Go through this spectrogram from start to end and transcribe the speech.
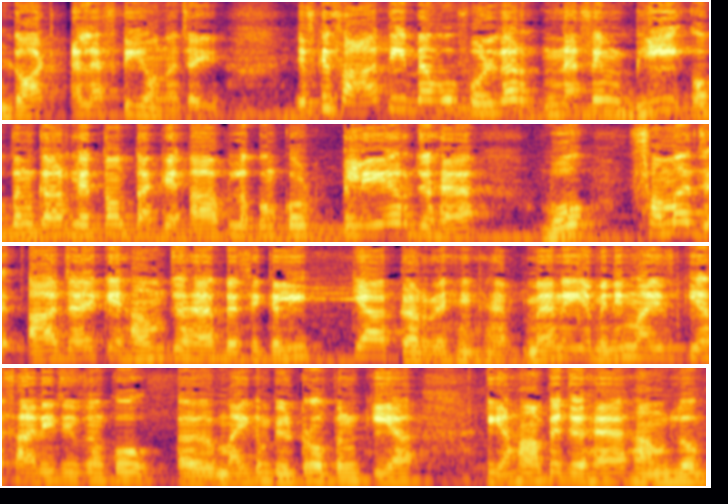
dot L F T होना चाहिए। इसके साथ ही मैं वो फोल्डर नेसिम भी ओपन कर लेता हूँ, ताकि आप लोगों को क्लियर जो है, वो समझ आ जाए कि हम जो है बेसिकली क्या कर रहे हैं। मैंने ये मिनिमाइज किया सारी चीज़ों को माई कंप्यूटर ओपन किया यहाँ पे जो है हम लोग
